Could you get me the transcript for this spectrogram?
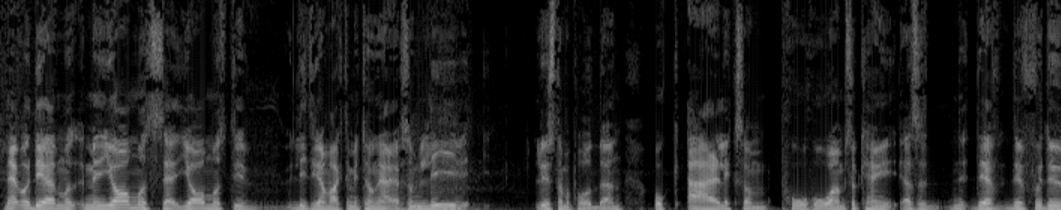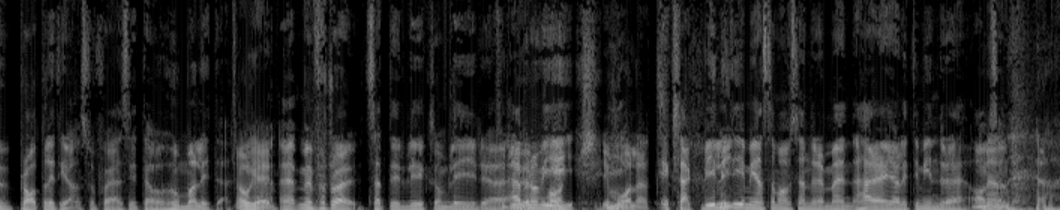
nej och det, men jag måste säga, jag måste ju lite grann vakta min tunga här. Eftersom Liv lyssnar på podden och är liksom på H&M så kan ju, alltså det, det får du prata lite grann så får jag sitta och humma lite. Okej. Eh, Men förstår du? Så att det blir liksom blir... eh, För du är en part i målet. Exakt, vi är lite Men- gemensamma avsändare men här är jag lite mindre avsändare.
